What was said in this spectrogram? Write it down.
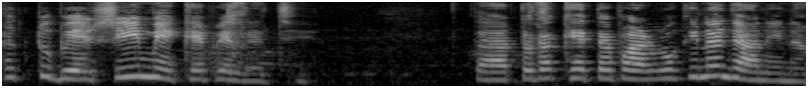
একটু বেশিই মেখে ফেলেছি। তা এতটা খেতে পারব কি না জানি না।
